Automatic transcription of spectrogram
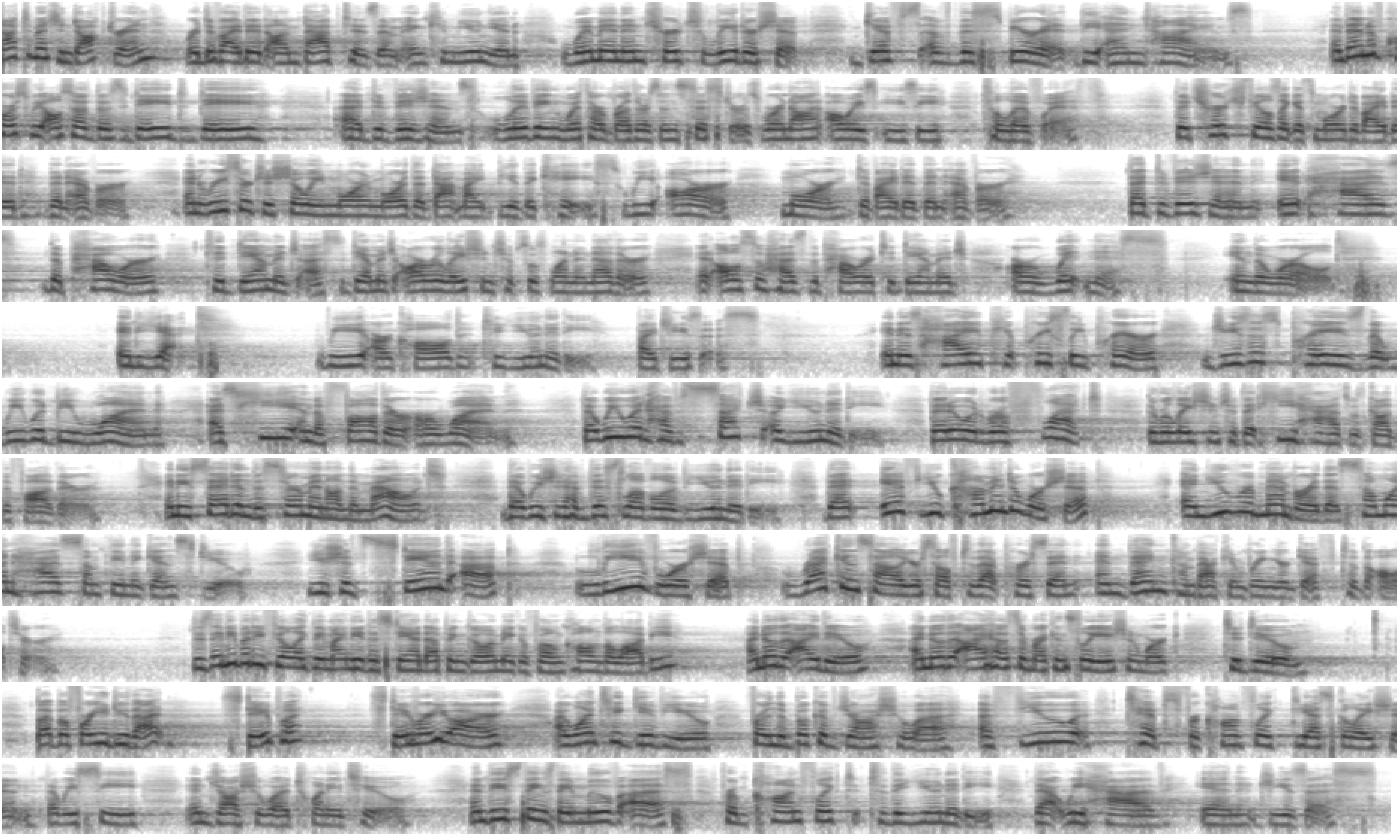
Not to mention doctrine. We're divided on baptism and communion, women in church leadership, gifts of the Spirit, the end times. And then, of course, we also have those day to day divisions, living with our brothers and sisters. We're not always easy to live with. The church feels like it's more divided than ever. And research is showing more and more that that might be the case. We are more divided than ever that division, it has the power to damage us, damage our relationships with one another. It also has the power to damage our witness in the world. And yet, we are called to unity by Jesus. In his high priestly prayer, Jesus prays that we would be one as he and the Father are one, that we would have such a unity that it would reflect the relationship that he has with God the Father. And he said in the Sermon on the Mount that we should have this level of unity that if you come into worship and you remember that someone has something against you, you should stand up, leave worship, reconcile yourself to that person, and then come back and bring your gift to the altar. Does anybody feel like they might need to stand up and go and make a phone call in the lobby? I know that I do. I know that I have some reconciliation work to do. But before you do that, stay put, stay where you are. I want to give you from the book of Joshua a few tips for conflict de escalation that we see in Joshua 22. And these things, they move us from conflict to the unity that we have in Jesus.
